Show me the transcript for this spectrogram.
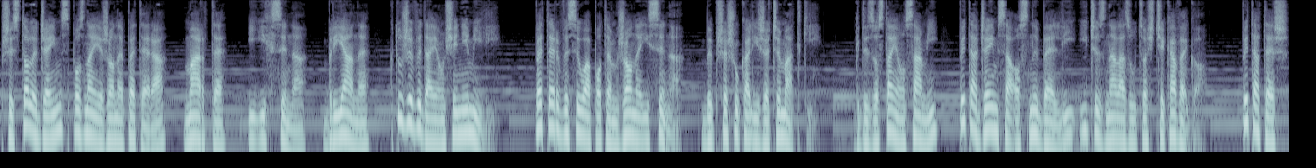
Przy stole James poznaje żonę Petera, Martę i ich syna, Brianę, którzy wydają się niemili. Peter wysyła potem żonę i syna, by przeszukali rzeczy matki. Gdy zostają sami, pyta Jamesa o sny Belli i czy znalazł coś ciekawego. Pyta też,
